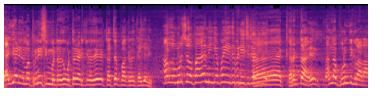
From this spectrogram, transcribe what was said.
கையடி நம்ம ஃபினிஷிங் பண்ணுறது ஒட்டரை அடிக்கிறது டச்சப் பார்க்குறது கையடி. அவங்க முடிச்சு வைப்பாங்க நீங்க போய் இது பண்ணி வச்சுட்டு கரெக்டா நல்லா புரிஞ்சுக்கிறாடா.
